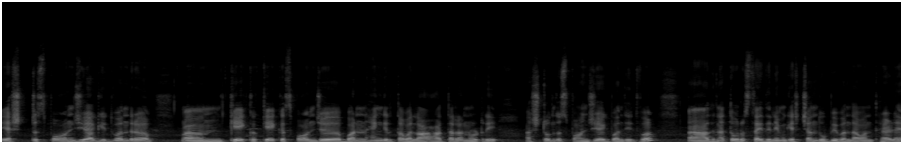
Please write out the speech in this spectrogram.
ಎಷ್ಟು ಸ್ಪಾಂಜಿ ಆಗಿದ್ವು ಅಂದ್ರೆ ಕೇಕ್ ಕೇಕ್ ಸ್ಪಾಂಜ್, ಬನ್ ಹೆಂಗಿರ್ತಾವಲ್ಲ, ಆ ಥರ ನೋಡ್ರಿ. ಅಷ್ಟೊಂದು ಸ್ಪಾಂಜಿಯಾಗಿ ಬಂದಿದ್ವು. ಅದನ್ನು ತೋರಿಸ್ತಾ ಇದ್ದೀನಿ ನಿಮಗೆ. ಎಷ್ಟು ಚಂದ ಉಬ್ಬಿ ಬಂದಾವ ಅಂತ ಹೇಳಿ.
